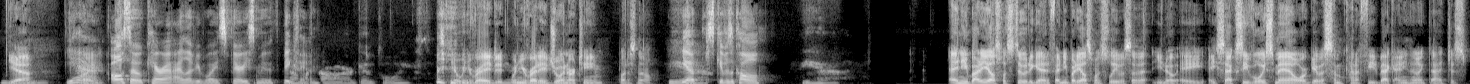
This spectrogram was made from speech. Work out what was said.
Yeah. Yeah. Right. Also, Kara, I love your voice. Very smooth. Big oh fan. God, good voice. yeah, when you're ready to yeah. when you're ready to join our team, let us know. Yeah. Yep. Just give us a call. Yeah. Anybody else? Let's do it again. If anybody else wants to leave us a you know a, a sexy voicemail or give us some kind of feedback, anything like that, just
